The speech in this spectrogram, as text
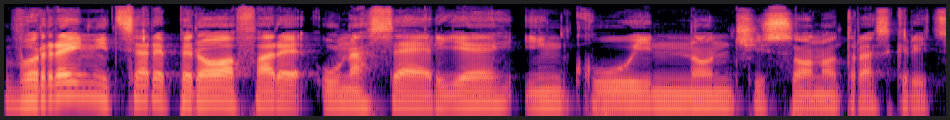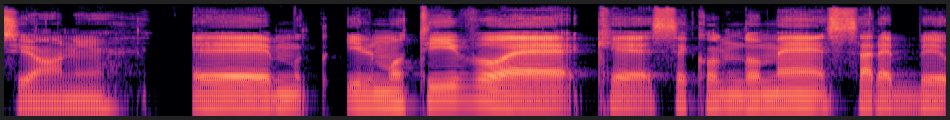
Vorrei iniziare però a fare una serie in cui non ci sono trascrizioni. E ehm, il motivo è che secondo me sarebbe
